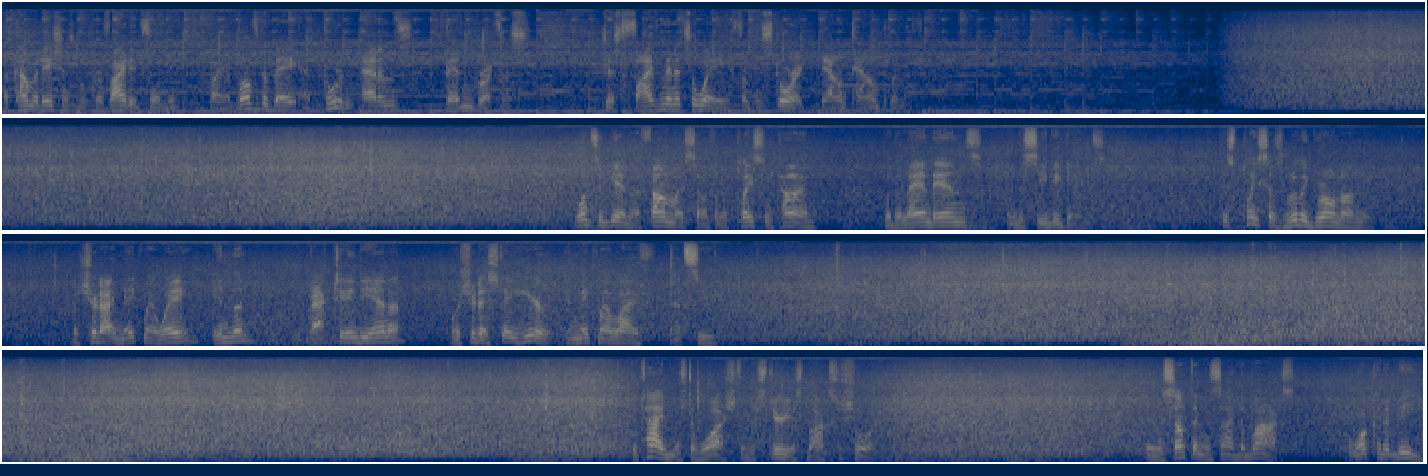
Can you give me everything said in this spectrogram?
accommodations were provided for me by Above the Bay at Thornton Adams Bed and Breakfast, just five minutes away from historic downtown Plymouth. Once again, I found myself in a place and time where the land ends and the sea begins. This place has really grown on me but should I make my way inland, back to Indiana, or should I stay here and make my life at sea? The tide must have washed the mysterious box ashore. There was something inside the box, but what could it be?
